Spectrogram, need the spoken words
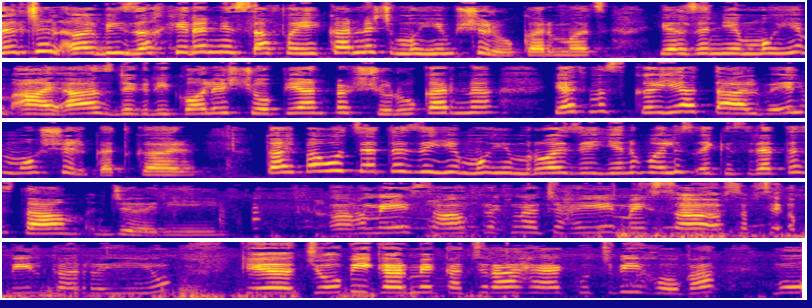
ذلچن ذخیرن ذخیر صفائی صفی مہم شروع کرم زن مہم آئے آز ڈگری کالیج شوپیان پھ شروع کرنے یت مز کئی طالب علموں شرکت کر یہ مہم روز یعنی والس اکس رتس تام جاری ہمیں صاف رکھنا چاہیے میں سب سے اپیل کر رہی ہوں کہ جو بھی گھر میں کچرا ہے کچھ بھی ہوگا وہ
